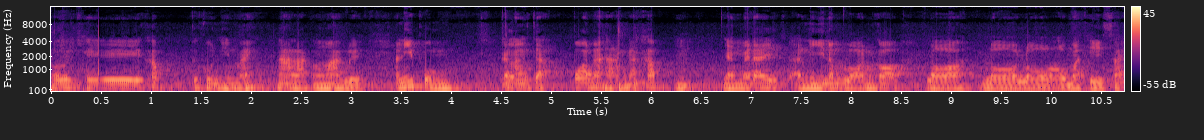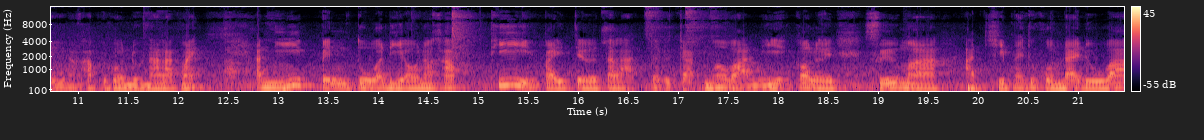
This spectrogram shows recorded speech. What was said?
โอเคครับทุกคนเห็นไหมน่ารักมากๆเลย อันนี้ผมกำลังจะป้อนอาหารนะครับยังไม่ได้อันนี้น้ำร้อนก็รอรอรอเอามาเทใส่อยู่นะครับ ทุกคนดูน่ารักไหมอันนี้เป็นตัวเดียวนะครับที่ไปเจอตลาดจตุจักรเมื่อวานนี้ก็เลยซื้อมา คลิปให้ทุกคนได้ดูว่า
